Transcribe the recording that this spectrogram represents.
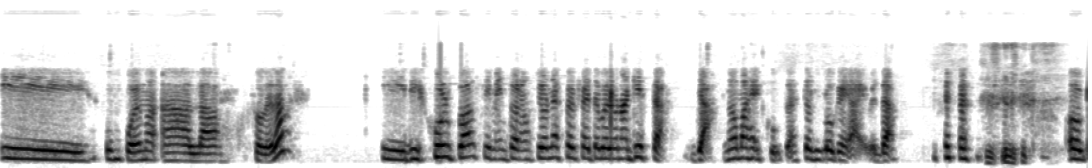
y un poema a la soledad. Y disculpa si mi entonación es perfecta, pero aquí está. Ya, no más excusas. Esto es lo que hay, ¿verdad? ok,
